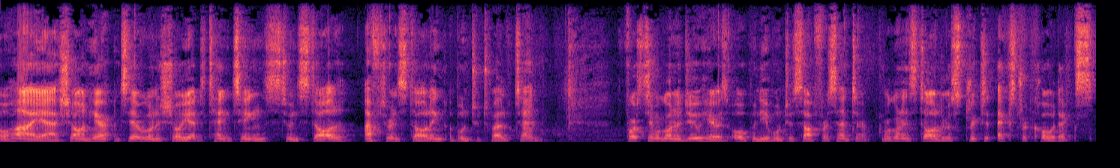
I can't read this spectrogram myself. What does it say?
Oh hi, uh, Sean here, and today we're going to show you the 10 things to install after installing Ubuntu 12.10. First thing we're going to do here is open the Ubuntu Software Center. We're going to install the restricted extra codecs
